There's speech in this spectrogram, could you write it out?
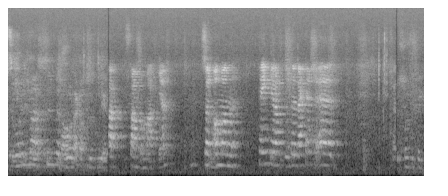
så Det var massor med folk som blev att stampa marken. Så om man tänker att det där kanske är... som vi fick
